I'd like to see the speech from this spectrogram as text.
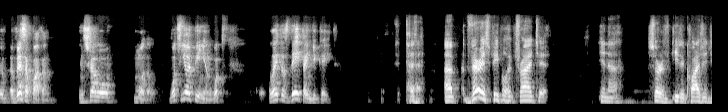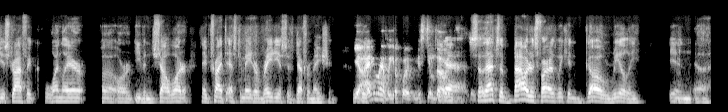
uh, weather pattern in shallow model. What's your opinion? What latest data indicate? uh, various people have tried to, in a sort of either quasi-geostrophic one layer uh, or even shallow water, they've tried to estimate a radius of deformation. Yeah, I remember your point with Tim Dower. Yeah, so that's about as far as we can go, really, in uh,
